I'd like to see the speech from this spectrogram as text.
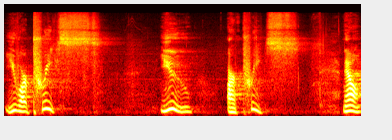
You are priests. You are priests. Now,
